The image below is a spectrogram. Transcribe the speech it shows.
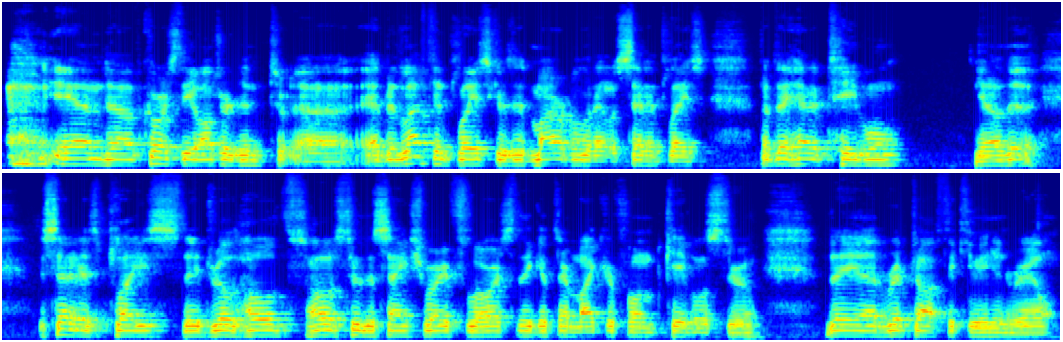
and uh, of course the altar had been, uh, had been left in place because it's marble and it was set in place. But they had a table, you know, the, they set it in its place. They drilled holes, holes through the sanctuary floor so they get their microphone cables through. They uh, ripped off the communion rail,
